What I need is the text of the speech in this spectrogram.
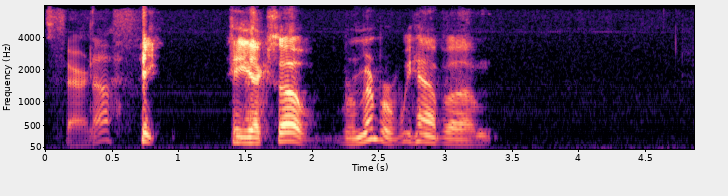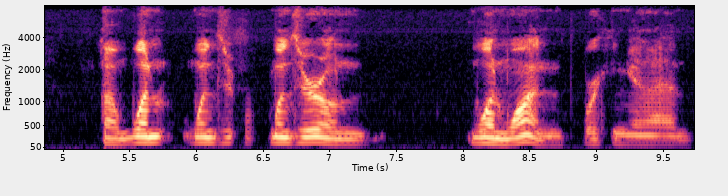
Fair enough. Hey, XO, remember we have um, um one one zero one zero and one one working in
